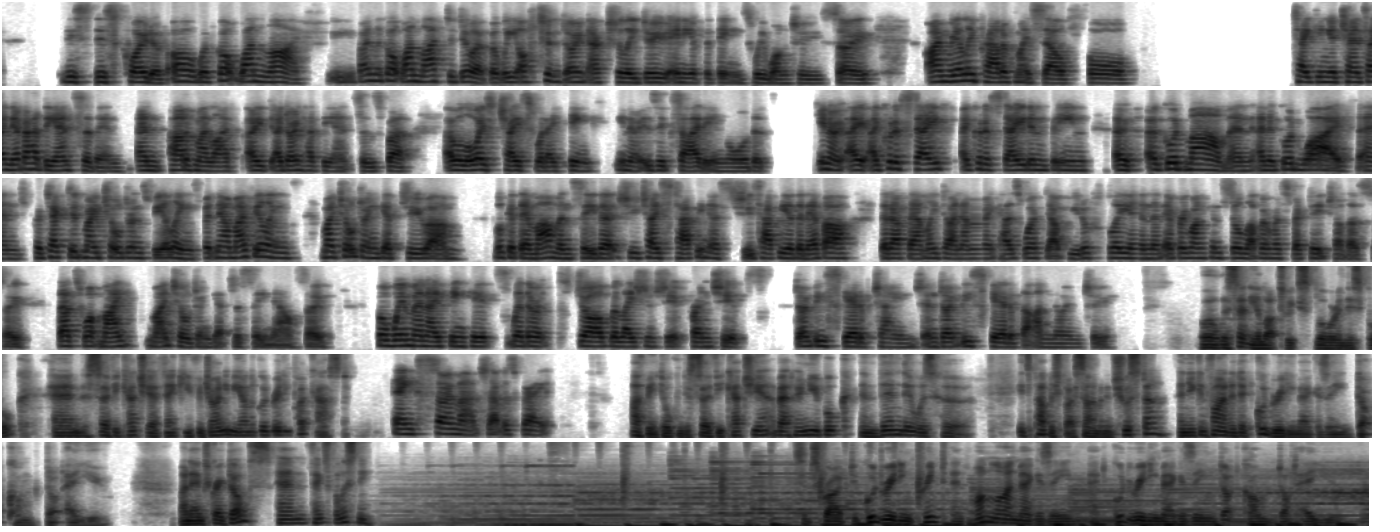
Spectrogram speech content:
this this quote of oh we've got one life you've only got one life to do it but we often don't actually do any of the things we want to so i'm really proud of myself for taking a chance i never had the answer then and part of my life i, I don't have the answers but i will always chase what i think you know is exciting or that you know i, I could have stayed i could have stayed and been a, a good mom and, and a good wife and protected my children's feelings but now my feelings my children get to um, look at their mum and see that she chased happiness. She's happier than ever, that our family dynamic has worked out beautifully, and that everyone can still love and respect each other. So that's what my my children get to see now. So for women, I think it's whether it's job, relationship, friendships, don't be scared of change and don't be scared of the unknown too. Well, there's certainly a lot to explore in this book. And Sophie Cachia, thank you for joining me on the Good Reading Podcast. Thanks so much. That was great. I've been talking to Sophie Cachia about her new book, And Then There Was Her. It's published by Simon & Schuster, and you can find it at goodreadingmagazine.com.au. My name's Greg Dobbs, and thanks for listening. Subscribe to Good Reading print and online magazine at goodreadingmagazine.com.au.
